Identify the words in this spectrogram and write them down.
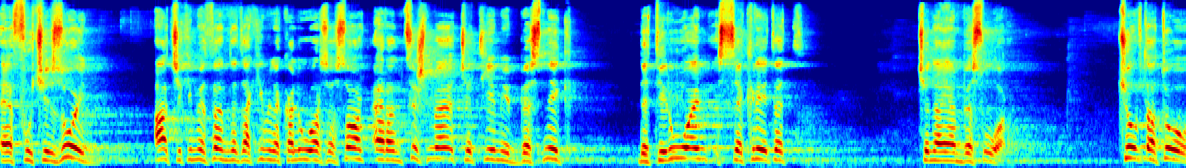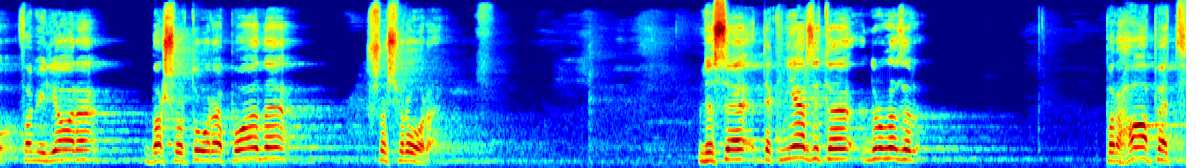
e fuqizojnë atë që kemi thënë në takimin e kaluar se sa është e rëndësishme që të jemi besnikë dhe t'i ruajmë sekretet që na janë besuar. Qoftë ato familjare, bashkëshortore, po edhe shoqërore. Nëse tek njerëzit të nderuar vëllezër përhapet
